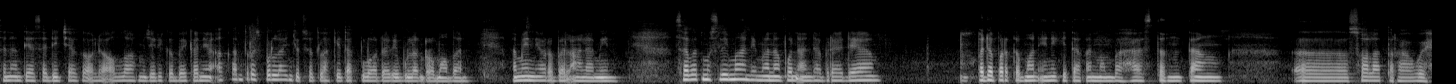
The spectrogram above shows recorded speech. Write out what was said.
senantiasa dijaga oleh Allah menjadi kebaikan yang akan terus berlanjut setelah kita keluar dari bulan Ramadan. Amin ya rabbal alamin. Sahabat muslimah di mana pun anda berada, pada pertemuan ini kita akan membahas tentang uh, sholat taraweh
